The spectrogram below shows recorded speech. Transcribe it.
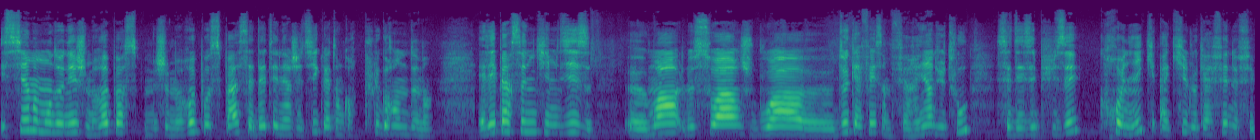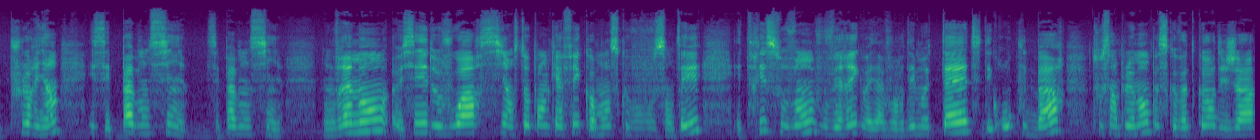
et si à un moment donné je me me repose pas, cette dette énergétique va être encore plus grande demain. Et les personnes qui me disent, euh, moi le soir je bois euh, deux cafés, ça me fait rien du tout, c'est des épuisés chroniques à qui le café ne fait plus rien, et c'est pas bon signe, c'est pas bon signe. Donc vraiment, essayez de voir si en stoppant le café, comment est-ce que vous vous sentez. Et très souvent, vous verrez qu'il va y avoir des maux de tête, des gros coups de barre, tout simplement parce que votre corps déjà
